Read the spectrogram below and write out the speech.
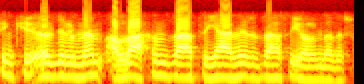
Çünkü öldürülmem Allah'ın zatı yani rızası yolundadır.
